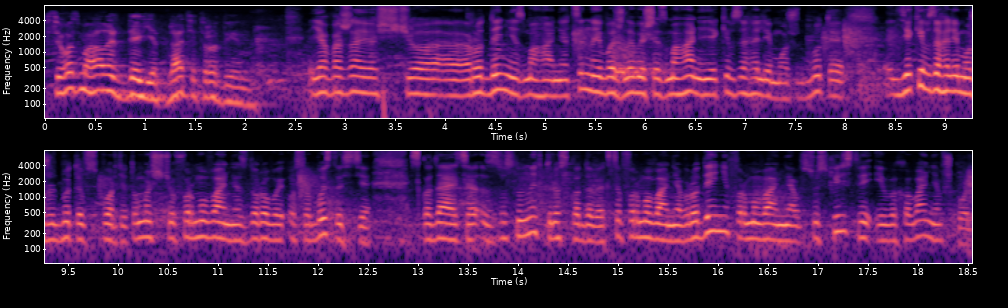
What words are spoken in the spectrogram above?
Всього змагались 19 родин. Я вважаю, що е, родинні змагання це найважливіші змагання, які взагалі можуть бути, які взагалі можуть бути в спорті, тому що формування здорової особистості складається з основних трьох складових: це формування в родині, формування в суспільстві і виховання в школі.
